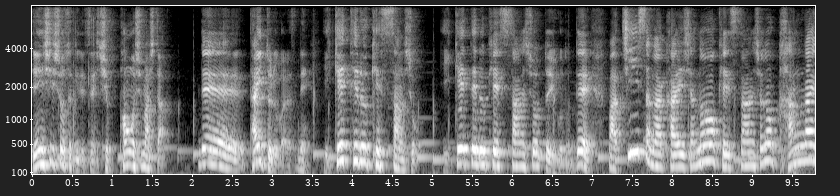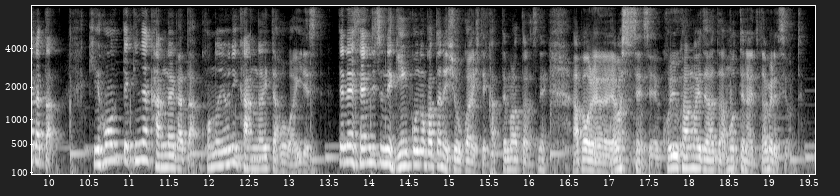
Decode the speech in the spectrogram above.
電子書籍ですね、出版をしました。で、タイトルがですね、イケてる決算書。イケてる決算書ということで、まあ、小さな会社の決算書の考え方、基本的な考え方、このように考えた方がいいです。でね、先日ね、銀行の方に紹介して買ってもらったらですね、やっぱ俺、山下先生、こういう考え方は持ってないとダメですよって。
